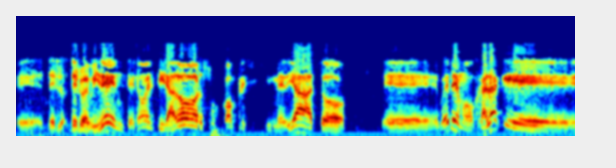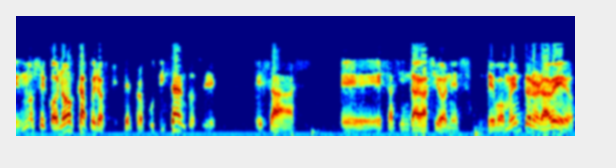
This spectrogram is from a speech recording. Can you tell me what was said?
eh, de, lo, evidente, ¿no? El tirador, sus cómplices inmediatos, eh, veremos, ojalá que no se conozca, pero esté profundizándose esas eh, esas indagaciones. De momento no la veo.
